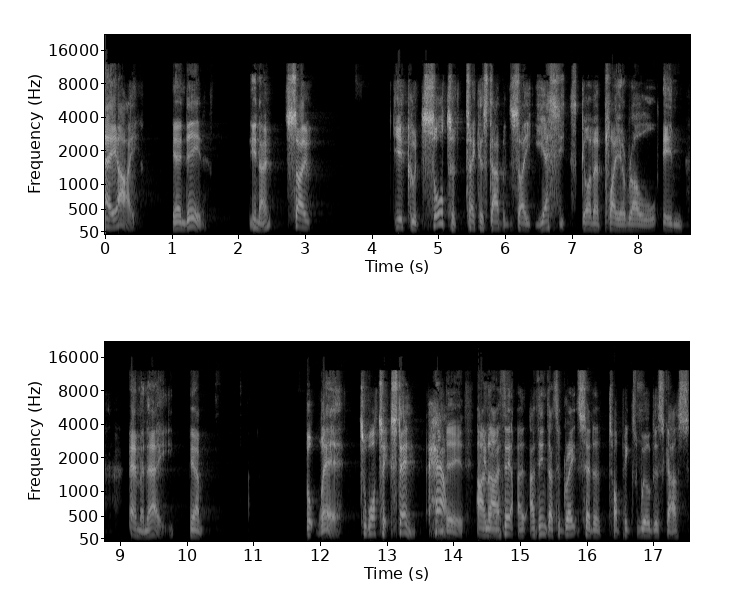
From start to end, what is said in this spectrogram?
AI. Yeah, indeed. You know, so you could sort of take a stab and say, yes, it's going to play a role in M and A. Yeah. But where? To what extent? How? Indeed. I know. I think I think that's a great set of topics we'll discuss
